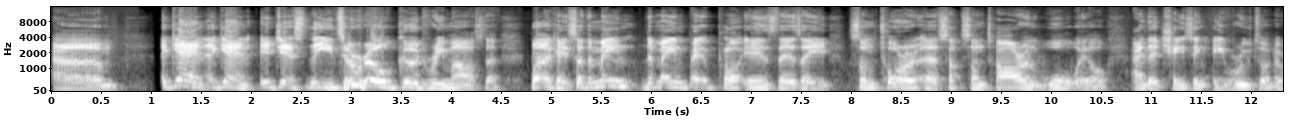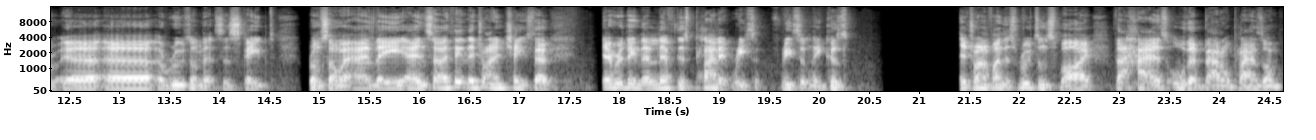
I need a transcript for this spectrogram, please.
Um, again, again, it just needs a real good remaster. But okay, so the main the main plot is there's a Sontaran, uh, Sontaran war wheel, and they're chasing a Rutan, a, uh, uh, a Rutan that's escaped from somewhere, and they and so I think they're trying to chase down everything that left this planet recent, recently because they're trying to find this Rutan spy that has all their battle plans on.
